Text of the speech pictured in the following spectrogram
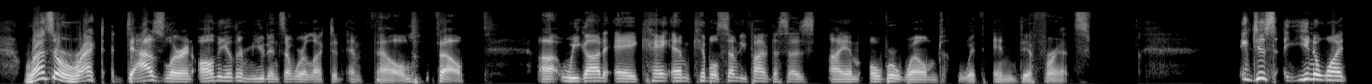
Resurrect Dazzler and all the other mutants that were elected and fell. fell. Uh, we got a KM Kibble 75 that says, I am overwhelmed with indifference. It just, you know what?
